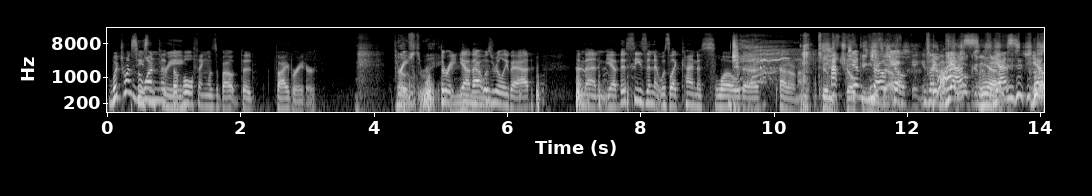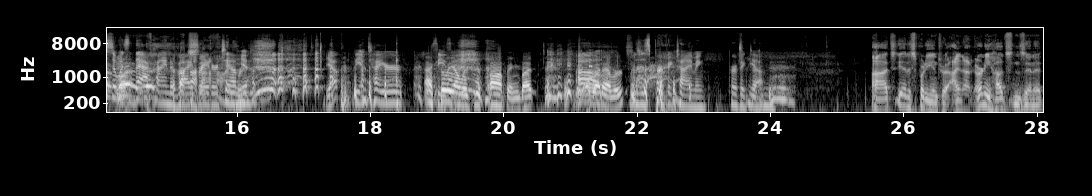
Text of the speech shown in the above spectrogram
Which one's the Season one that the whole thing was about the vibrator? Three. Three. Three. Yeah, that was really bad. And then yeah, this season it was like kind of slow to I don't know. Tim's choking Tim's to death. choking. He's like, Tim's Yes, choking to yes, yes. It was that kind of vibrator, Tim. Yeah. yep. The entire Actually, season. I was just coughing, but Oh. whatever. It was just perfect timing. Perfect Yeah. Uh, it's, yeah, it's pretty interesting. I, uh, Ernie Hudson's in it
